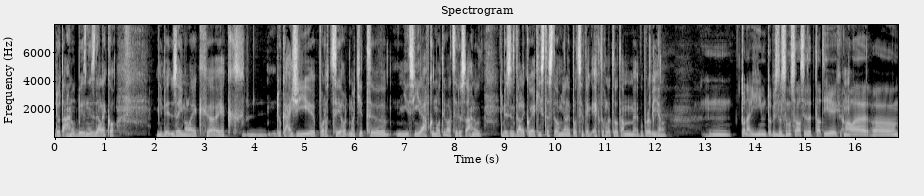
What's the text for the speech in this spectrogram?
dotáhnout biznis daleko. Mě by zajímalo, jak, jak dokáží porci hodnotit eh, vnitřní dávku motivace, dosáhnout biznis daleko. Jaký jste z toho měli pocit? Jak, jak tohle to tam jako probíhalo? Hmm, to nevím, to byste hmm. se musel asi zeptat jich, hmm. ale uh,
